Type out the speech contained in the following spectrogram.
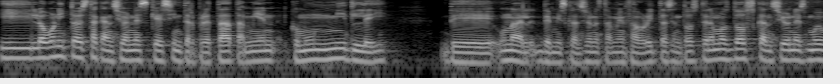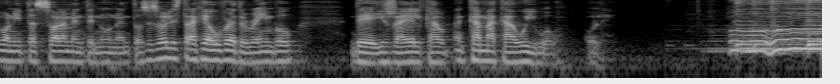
Y lo bonito de esta canción es que es interpretada también como un medley de una de, mis canciones también favoritas. Entonces tenemos dos canciones muy bonitas solamente en una. Entonces hoy les traje Over the Rainbow de Israel Ka- Kamakawiwo. Ole. Ooh,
